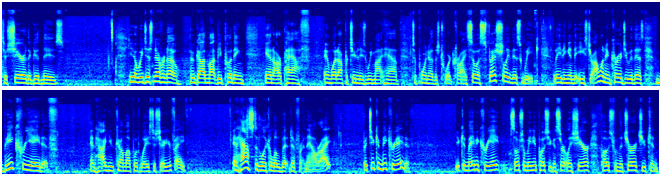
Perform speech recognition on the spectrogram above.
to share the good news. You know, we just never know who God might be putting in our path and what opportunities we might have to point others toward Christ. So, especially this week leading into Easter, I want to encourage you with this be creative in how you come up with ways to share your faith. It has to look a little bit different now, right? But you can be creative. You can maybe create social media posts. You can certainly share posts from the church. You can,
